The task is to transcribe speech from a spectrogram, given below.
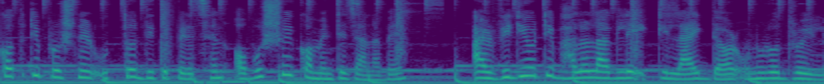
কতটি প্রশ্নের উত্তর দিতে পেরেছেন অবশ্যই কমেন্টে জানাবেন। আর ভিডিওটি ভালো লাগলে একটি লাইক দেওয়ার অনুরোধ রইল।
